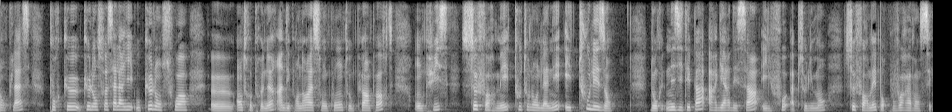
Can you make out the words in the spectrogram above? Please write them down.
en place pour que, que l'on soit salarié ou que l'on soit euh, entrepreneur, indépendant à son compte peu importe, on puisse se former tout au long de l'année et tous les ans. Donc n'hésitez pas à regarder ça il faut absolument se former pour pouvoir avancer.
